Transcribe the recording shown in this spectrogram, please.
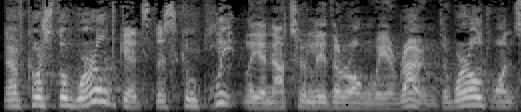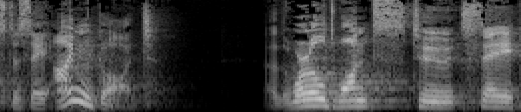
Now, of course, the world gets this completely and utterly the wrong way around. The world wants to say, I'm God. The world wants to say,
